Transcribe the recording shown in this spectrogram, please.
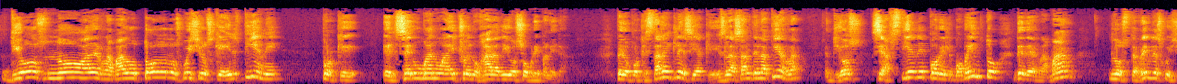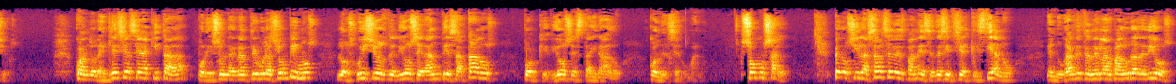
Dios no ha derramado todos los juicios que Él tiene porque el ser humano ha hecho enojar a Dios sobremanera. Pero porque está la iglesia, que es la sal de la tierra, Dios se abstiene por el momento de derramar los terribles juicios. Cuando la iglesia sea quitada, por eso en la gran tribulación vimos, los juicios de Dios serán desatados porque Dios está irado con el ser humano. Somos sal. Pero si la sal se desvanece, es decir, si el cristiano, en lugar de tener la armadura de Dios,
